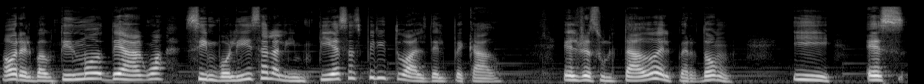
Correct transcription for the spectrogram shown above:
Ahora, el bautismo de agua simboliza la limpieza espiritual del pecado, el resultado del perdón, y es,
